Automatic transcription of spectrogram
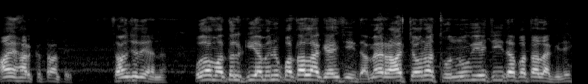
ਆਏ ਹਰਕਤਾਂ ਤੇ, ਸਮਝਦੇ ਆ ਨਾ? ਉਹਦਾ ਮਤਲਬ ਕੀ ਆ, ਮੈਨੂੰ ਪਤਾ ਲੱਗ ਗਿਆ ਇਹ ਚੀਜ਼ ਦਾ, ਮੈਂ ਰਾਤ ਚਾਹੁੰਦਾ ਤੁਹਾਨੂੰ ਵੀ ਇਹ ਚੀਜ਼ ਦਾ ਪਤਾ ਲੱਗ ਜੇ,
